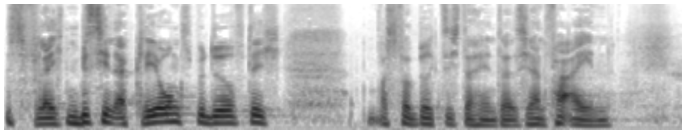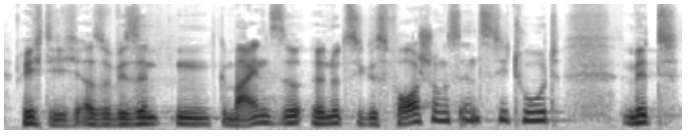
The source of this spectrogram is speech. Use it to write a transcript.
ist vielleicht ein bisschen erklärungsbedürftig. Was verbirgt sich dahinter? Ist ja ein Verein. Richtig, also wir sind ein gemeinnütziges Forschungsinstitut mit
